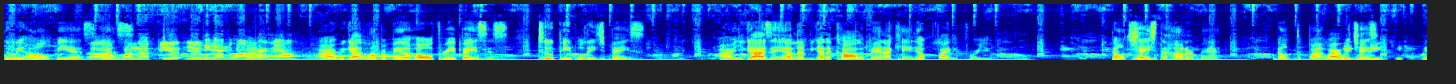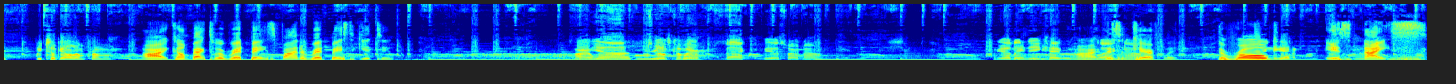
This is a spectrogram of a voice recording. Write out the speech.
Do we own BS? Uh, yes. One that be yeah, We we got own- lumber Alright. mill. All right, we got Lumber Mill, hold three bases, two people each base. All right, you guys at LM, you got to call it, man. I can't help fight it for you. Don't chase the hunter, man. Don't. Why, why are we chasing? We, we, we took LM from him. All right, come back to a red base. Find a red base to get to. Alright, yeah, well, she's real coming clear. back to BS right now. We got a Waiting. DK All right, listen now. carefully. The rogue is nice,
